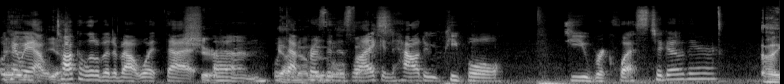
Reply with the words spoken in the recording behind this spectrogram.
Okay, And, wait. I'll yeah. Talk a little bit about what that Sure. um, what Yeah, that prison is real like, fast. and how do people do you request to go there? Uh,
